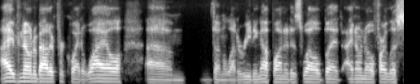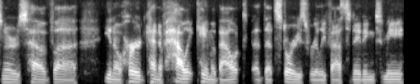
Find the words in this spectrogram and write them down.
I've known about it for quite a while. Um, done a lot of reading up on it as well, but I don't know if our listeners have, uh, you know heard kind of how it came about. Uh, that story is really fascinating to me.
